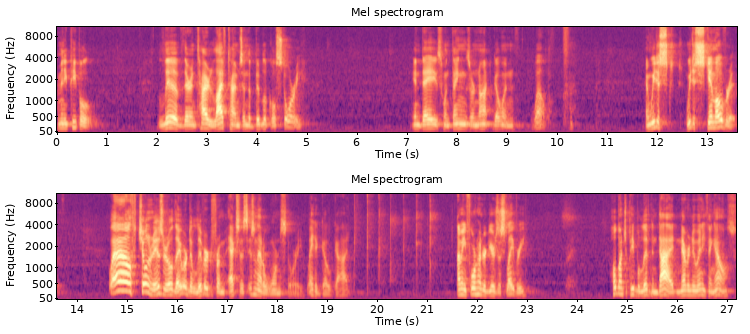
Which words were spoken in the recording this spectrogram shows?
How many people live their entire lifetimes in the biblical story in days when things are not going well? And we just, we just skim over it. Well, children of Israel, they were delivered from Exodus. Isn't that a warm story? Way to go, God. I mean, 400 years of slavery. A whole bunch of people lived and died, never knew anything else.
